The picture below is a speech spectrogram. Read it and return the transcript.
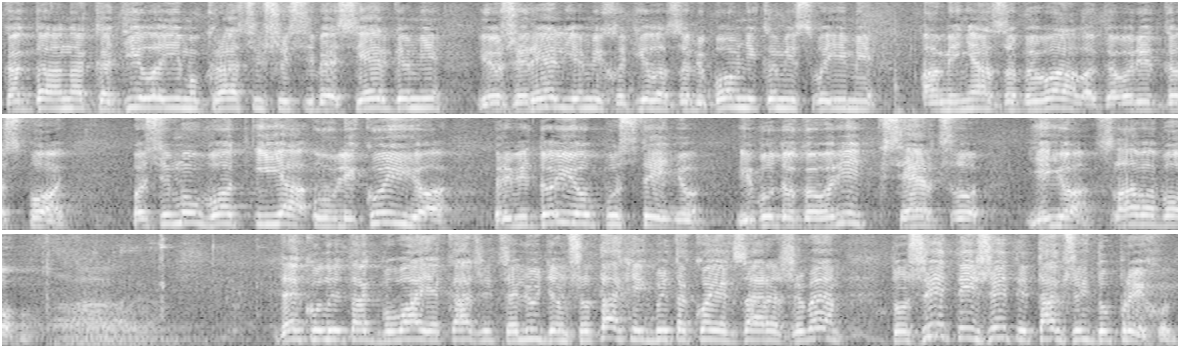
когда она кадила им, украсивши себя серьгами и ожерельями, ходила за любовниками своими, а меня забывала, говорит Господь. Посему вот и я увлеку ее, приведу ее в пустыню и буду говорить к сердцу ее. Слава Богу! Деколи так буває, кажеться людям, що так, якби тако, як зараз живемо, то жити і жити так вже й до приходу.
